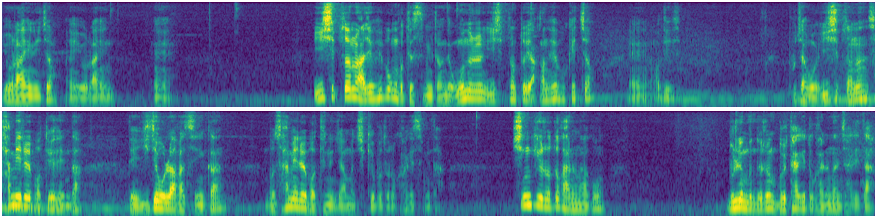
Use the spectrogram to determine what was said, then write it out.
요 라인이죠. 예, 요 라인. 예. 20선은 아직 회복 못했습니다. 근데 오늘 20선 또 약간 회복했죠. 예, 어디 보자고. 20선은 3일을 버텨야 된다. 네, 이제 올라갔으니까 한번 3일을 버티는지 한번 지켜보도록 하겠습니다. 신규로도 가능하고 물린 분들은 물타기도 가능한 자리다.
